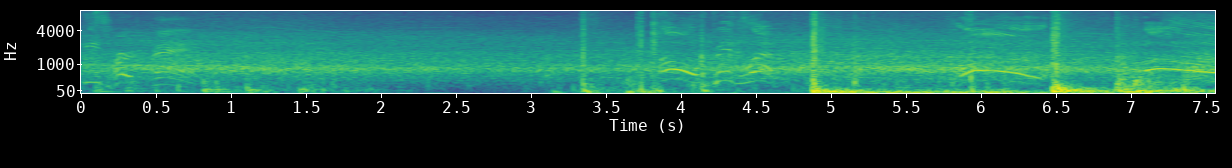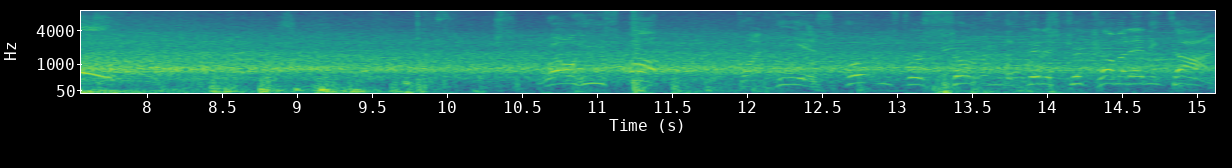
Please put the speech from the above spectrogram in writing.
He's hurt bad. Come at any time.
